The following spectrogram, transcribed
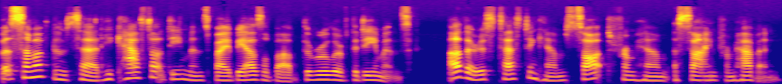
But some of them said, He cast out demons by Beelzebub, the ruler of the demons. Others, testing him, sought from him a sign from heaven.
